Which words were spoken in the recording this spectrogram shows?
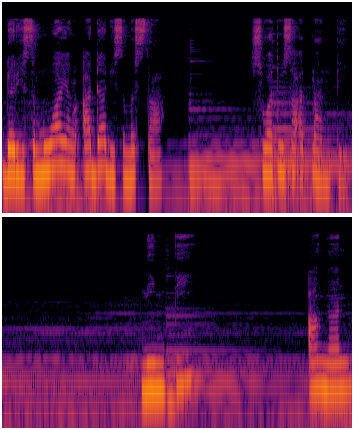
Dari semua yang ada di semesta, suatu saat nanti, mimpi angan,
